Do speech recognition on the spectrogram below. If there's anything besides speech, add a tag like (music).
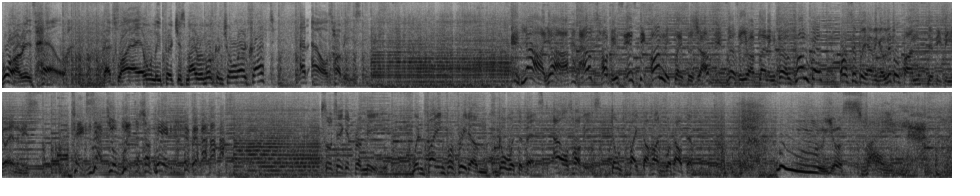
War is hell. That's why I only purchase my remote control aircraft at Al's Hobbies. Yeah, yeah, Al's Hobbies is the only place to shop, whether you are planning world conquest or simply having a little fun defeating your enemies. Take that, you British pig! (laughs) So take it from me. When fighting for freedom, go with the best. Al's Hobbies. Don't fight the Hun without them. Ooh, you swine!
